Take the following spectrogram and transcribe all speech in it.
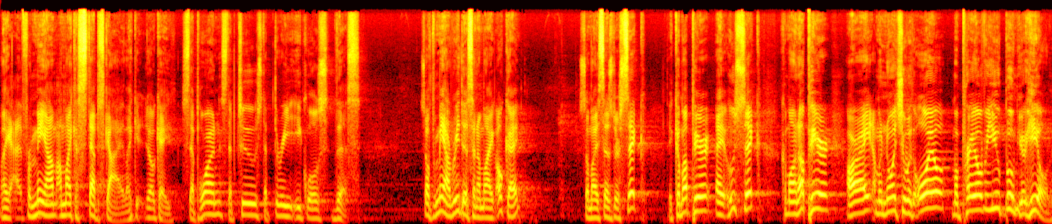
like, for me, I'm, I'm like a steps guy. Like, okay, step one, step two, step three equals this. So for me, I read this and I'm like, okay, somebody says they're sick. They come up here. Hey, who's sick? Come on up here. All right, I'm gonna anoint you with oil. I'm gonna pray over you. Boom, you're healed.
